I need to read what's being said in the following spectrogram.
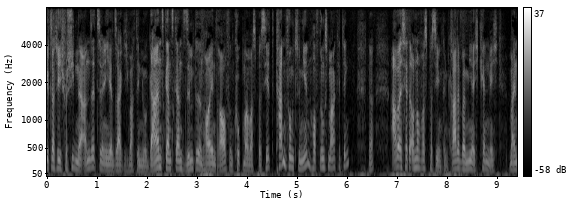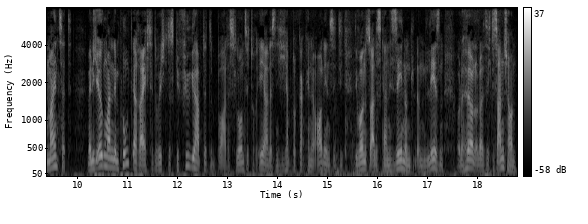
gibt es natürlich verschiedene Ansätze. Wenn ich jetzt sage, ich mache den nur ganz, ganz, ganz simpel und heuen drauf und guck mal, was passiert, kann funktionieren, Hoffnungsmarketing. Ne? Aber es hätte auch noch was passieren können. Gerade bei mir, ich kenne mich, mein Mindset. Wenn ich irgendwann den Punkt erreicht hätte, wo ich das Gefühl gehabt hätte, boah, das lohnt sich doch eh alles nicht, ich habe doch gar keine Audience, die, die wollen das doch alles gar nicht sehen und, und lesen oder hören oder sich das anschauen,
